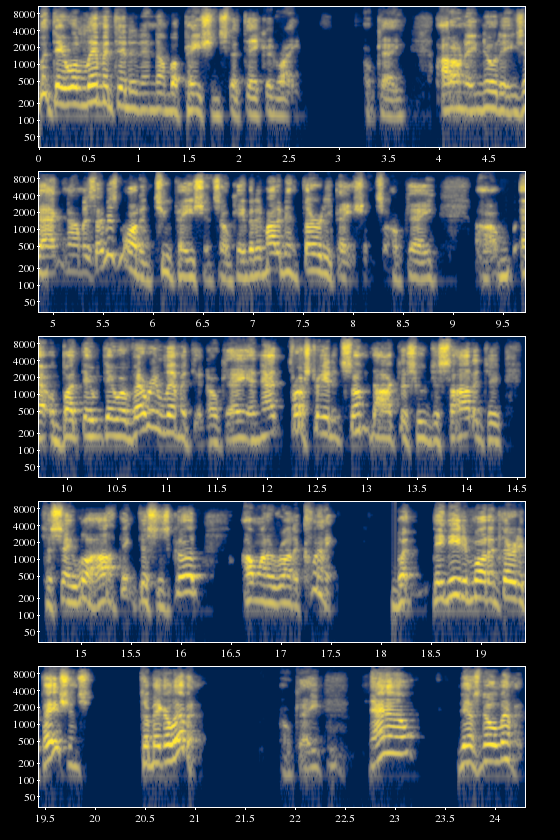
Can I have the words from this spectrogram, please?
but they were limited in the number of patients that they could write. Okay. I don't know the exact numbers. It was more than two patients. Okay. But it might have been 30 patients. Okay. Um, uh, but they, they were very limited. Okay. And that frustrated some doctors who decided to, to say, well, I think this is good. I want to run a clinic. But they needed more than 30 patients to make a living. Okay. Now there's no limit.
